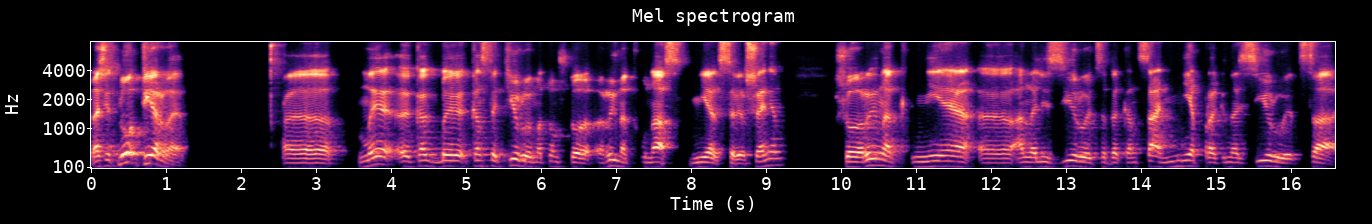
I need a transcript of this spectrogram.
Значит, ну, первое. Э, мы э, как бы констатируем о том, что рынок у нас не совершенен, что рынок не э, анализируется до конца, не прогнозируется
